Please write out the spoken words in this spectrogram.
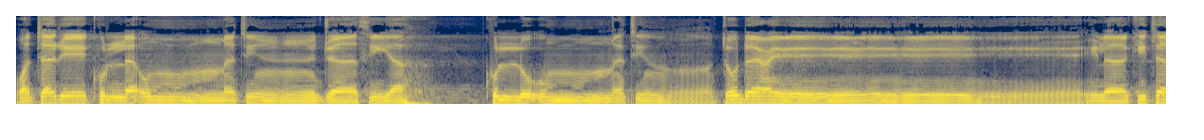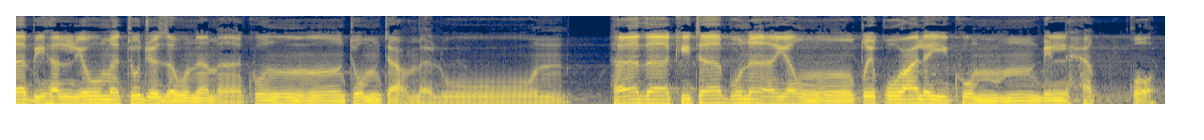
وتري كل أمة جاثية كل أمة تدعي إلى كتابها اليوم تجزون ما كنتم تعملون. هذا كتابنا ينطق عليكم بالحق. الحق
